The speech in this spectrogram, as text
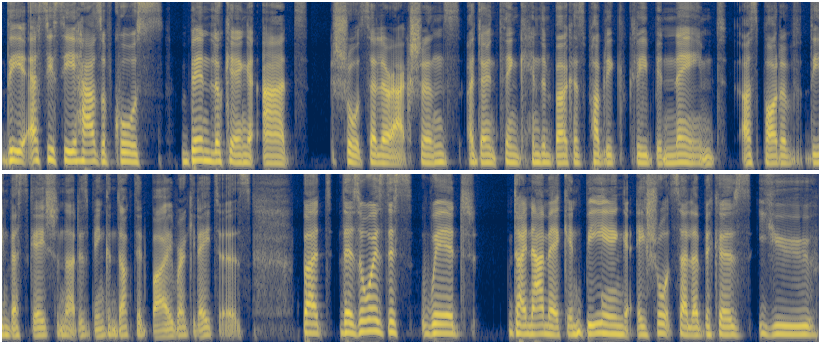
The SEC has, of course, been looking at short seller actions. I don't think Hindenburg has publicly been named as part of the investigation that is being conducted by regulators. But there's always this weird dynamic in being a short seller because you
